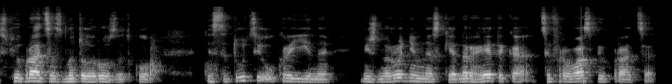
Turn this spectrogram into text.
співпраця з метою розвитку інституцій України, міжнародні внески, енергетика, цифрова співпраця,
